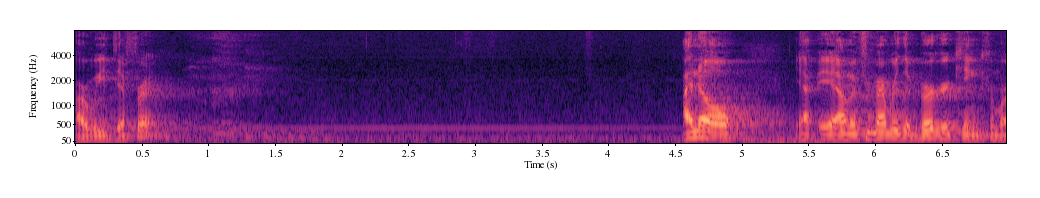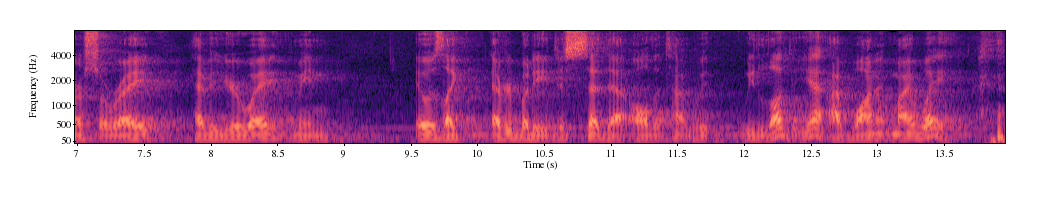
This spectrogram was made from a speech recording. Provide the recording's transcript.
Are we different? I know, yeah, if you remember the Burger King commercial, right? Have it your way. I mean, it was like everybody just said that all the time. We, we loved it. Yeah, I want it my way.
